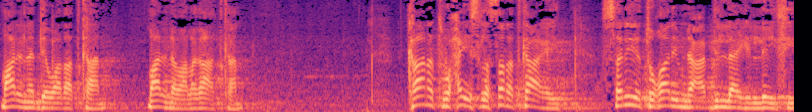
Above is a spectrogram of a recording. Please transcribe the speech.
maalina dee maalina waa laga adkaan. Kaanat waxay isla sanad ka ahayd sariyatu qaali bni cabdillaahi alleythi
